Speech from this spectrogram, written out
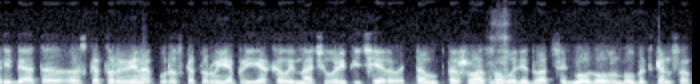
ребята, э, с которыми, Винокуров, с которыми я приехал и начал репетировать. Там, потому что у нас в Володе 27-го должен был быть концерт.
